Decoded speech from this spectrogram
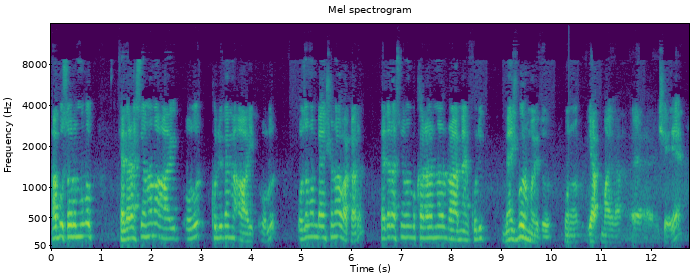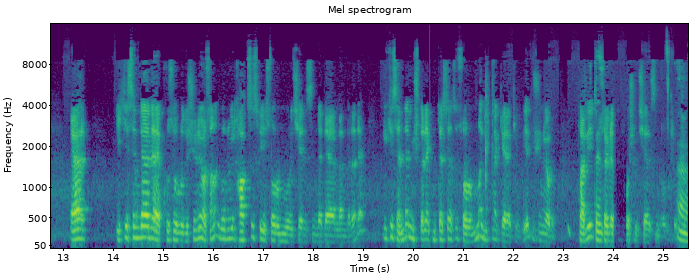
Ha bu sorumluluk federasyona mı ait olur, kulübe mi ait olur? O zaman ben şuna bakarım. Federasyonun bu kararına rağmen kulüp mecbur muydu bunu yapmaya e, şeye? Eğer ikisinde de kusurlu düşünüyorsanız bunu bir haksız fiil sorumluluğu içerisinde değerlendirerek ikisinde müşterek müteselsiz sorumluluğuna gitmek gerekir diye düşünüyorum. Tabii Tabii. söylediğim koşul içerisinde olacak. Evet.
